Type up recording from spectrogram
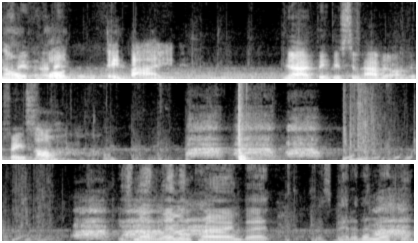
No, think- I well, think- they died. Yeah, I think they still have it on their face. Oh, It's no lemon crime, but it's better than nothing.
